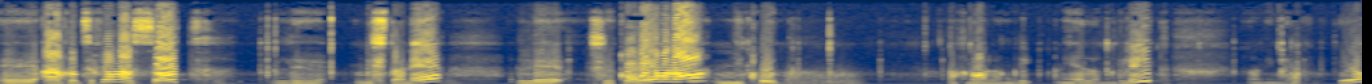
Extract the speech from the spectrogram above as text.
אה, אנחנו צריכים לעשות למשתנה שקוראים לו ניקוד. אנחנו על אנגלית, אני על אנגלית, אני מפגר,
